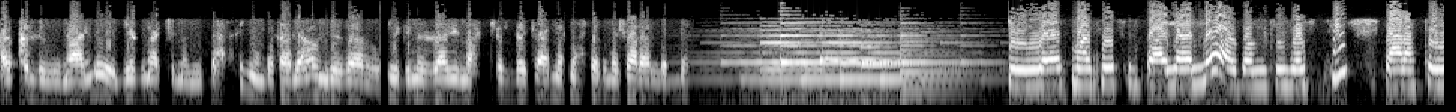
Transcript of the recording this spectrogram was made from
ከክልሉ ነው ያለ ጀግናችን ነው የሚባል ግን ቦታ ላይ አሁን እንደዛ ነው። የግንዛቤ ማስጨበጫ መስጠት መቻል አለበት። ማቴዎስ እባላለሁ። አርባ ምንጭ ዩኒቨርሲቲ የአራተኛ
